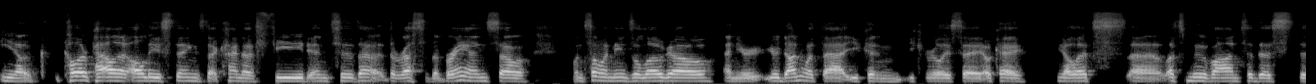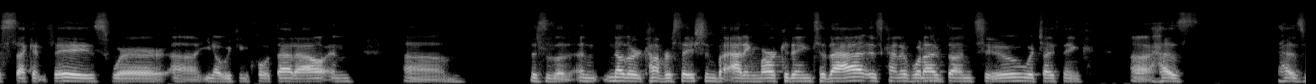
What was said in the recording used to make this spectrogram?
you know, color palette, all these things that kind of feed into the the rest of the brand. So when someone needs a logo and you're you're done with that, you can you can really say, okay, you know, let's uh, let's move on to this this second phase where uh, you know we can quote that out and um, this is a, another conversation, but adding marketing to that is kind of what mm-hmm. I've done too, which I think uh, has has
